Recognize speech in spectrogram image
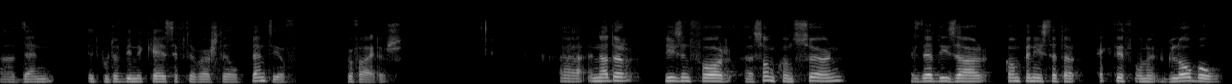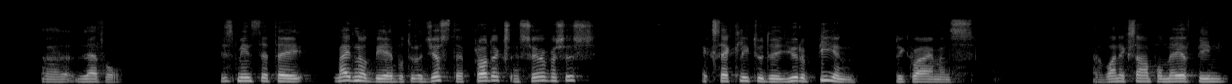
uh, than it would have been the case if there were still plenty of providers. Uh, another reason for uh, some concern is that these are companies that are active on a global uh, level. This means that they might not be able to adjust their products and services exactly to the European requirements. Uh, one example may have been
